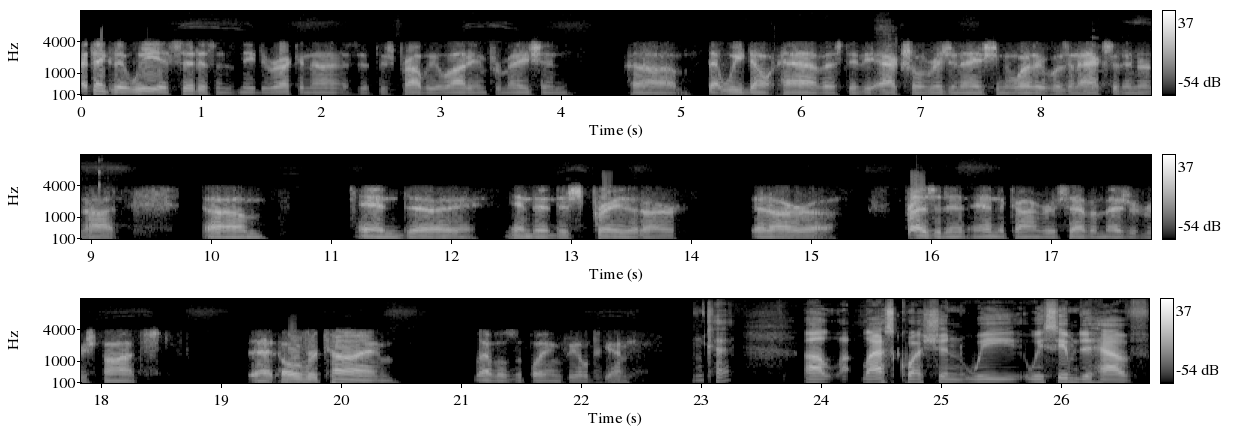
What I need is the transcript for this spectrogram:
I think that we as citizens need to recognize that there's probably a lot of information um, that we don't have as to the actual origination and whether it was an accident or not. Um, and uh, and then just pray that our that our uh, president and the Congress have a measured response that over time levels the playing field again. Okay. Uh, last question. We we seem to have,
